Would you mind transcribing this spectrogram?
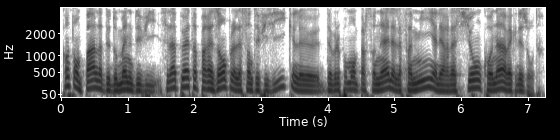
Quand on parle de domaines de vie, cela peut être par exemple la santé physique, le développement personnel, la famille les relations qu'on a avec les autres.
